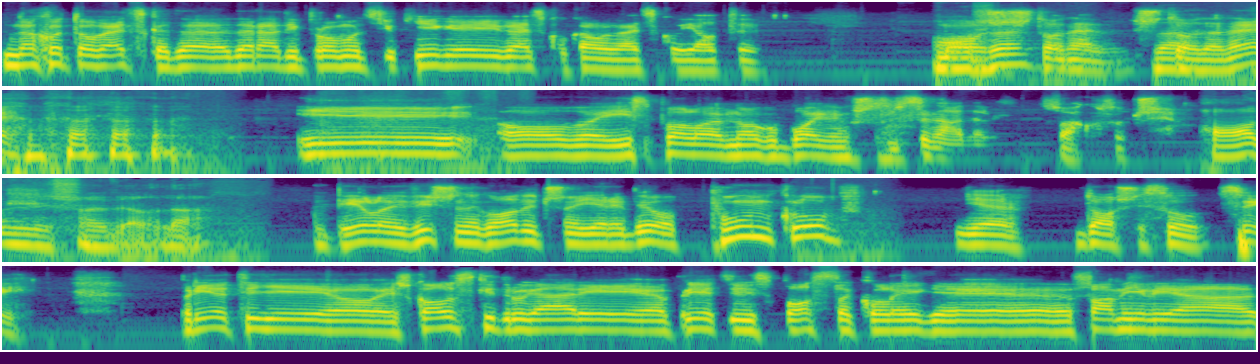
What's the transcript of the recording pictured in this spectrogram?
nahvatao Vecka da, da radi promociju knjige i Vecko kao Vecko, jel te? Može, Može. što ne, što da, Da. ne. I ovaj, ispalo je mnogo bolje nego što smo se nadali, u svakom slučaju. Odlično je bilo, da. Bilo je više nego odlično jer je bio pun klub, jer došli su svi prijatelji, ovaj, školski drugari, prijatelji s posla, kolege, familija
